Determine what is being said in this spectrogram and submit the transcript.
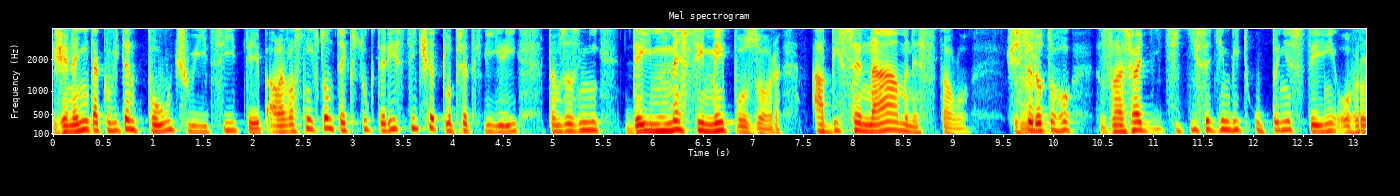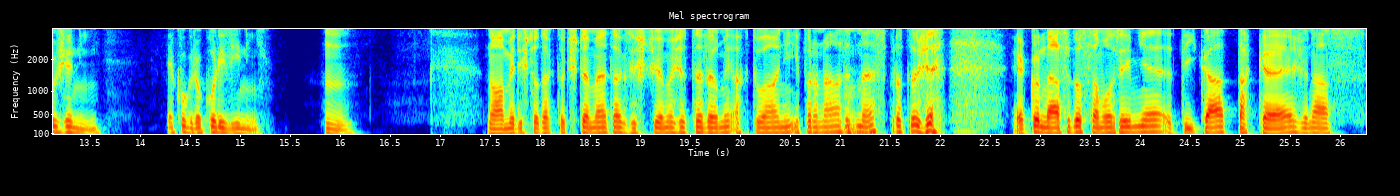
že není takový ten poučující typ, ale vlastně v tom textu, který jsi četl před chvílí, tam zazní, dejme si my pozor, aby se nám nestalo, že se hmm. do toho zařadí, cítí se tím být úplně stejně ohrožený jako kdokoliv jiný. Hmm. No a my, když to takto čteme, tak zjišťujeme, že to je velmi aktuální i pro nás hmm. dnes, protože jako nás se to samozřejmě týká také, že nás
